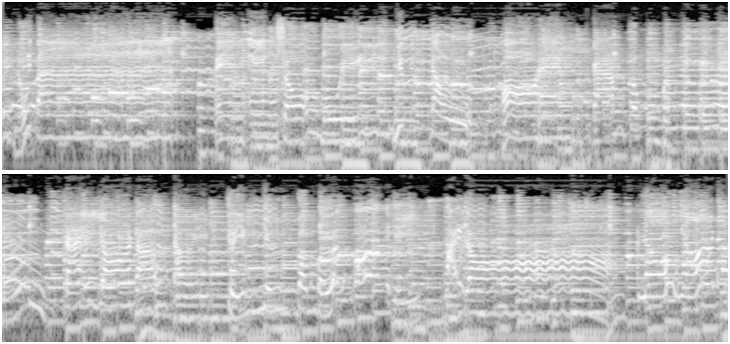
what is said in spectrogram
gì nỗi ta. En en sổ mùi nhức đầu, Ho hen cảm cúc Trái do trở trời, Chuyện như cơm bữa Có cái gì phải lo. Lỗ nhỏ đắp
